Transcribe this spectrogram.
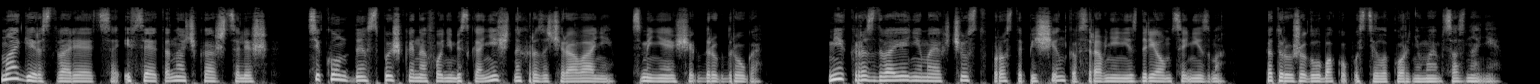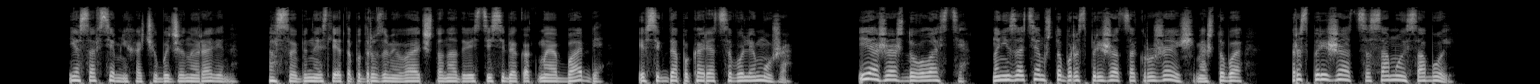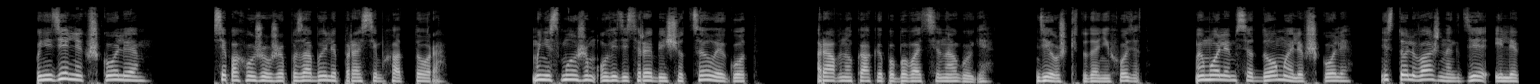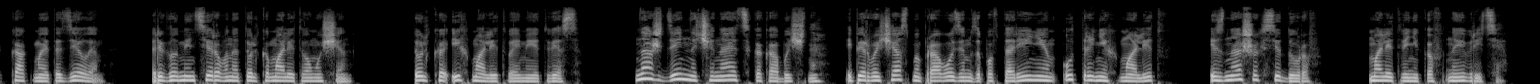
магия растворяется, и вся эта ночь кажется лишь секундной вспышкой на фоне бесконечных разочарований, сменяющих друг друга. Миг раздвоения моих чувств — просто песчинка в сравнении с древом цинизма, который уже глубоко пустила корни в моем сознании. Я совсем не хочу быть женой Равина, особенно если это подразумевает, что надо вести себя как моя Бабби и всегда покоряться воле мужа. Я жажду власти, но не за тем, чтобы распоряжаться окружающими, а чтобы распоряжаться самой собой. Понедельник в школе все, похоже, уже позабыли про Симхат Тора. Мы не сможем увидеть Рэби еще целый год, равно как и побывать в синагоге. Девушки туда не ходят. Мы молимся дома или в школе. Не столь важно, где или как мы это делаем. Регламентированы только молитва мужчин. Только их молитва имеет вес. Наш день начинается, как обычно, и первый час мы проводим за повторением утренних молитв из наших сидуров, молитвенников на иврите.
